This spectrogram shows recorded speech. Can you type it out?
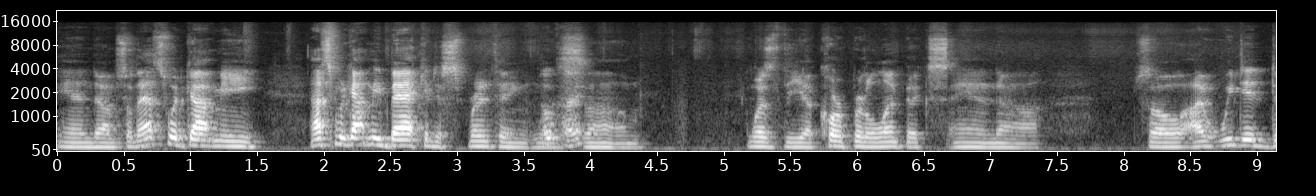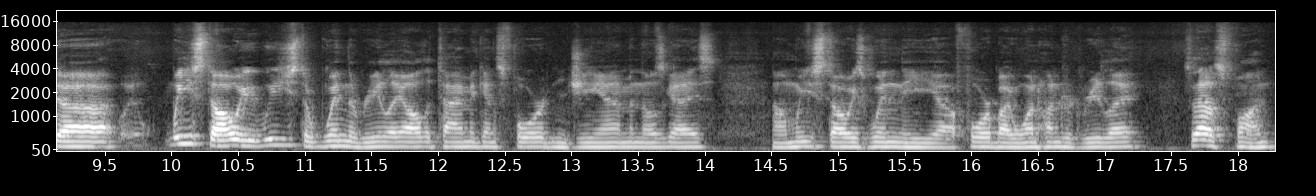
And um, so that's what got me. That's what got me back into sprinting. Was Okay. um, was the uh, corporate Olympics, and uh, so I we did. Uh, we used to always we used to win the relay all the time against Ford and GM and those guys. Um, we used to always win the uh, four by one hundred relay, so that was fun.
